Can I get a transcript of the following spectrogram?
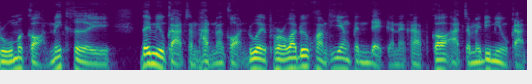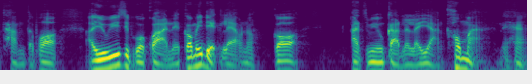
รู้มาก่อน ไม่เคยได้มีโอกาสสัมผัสมาก่อนด้วย เพราะว่าด้วยความที่ยังเป็นเด็กนะครับ ก็อาจจะไม่ได้มีโอกาสทำแต่พออายุ 20 กว่าๆเนี่ยก็ไม่เด็กแล้วเนาะก็อาจจะมีโอกาสหลายๆอย่างเข้ามานะฮะ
